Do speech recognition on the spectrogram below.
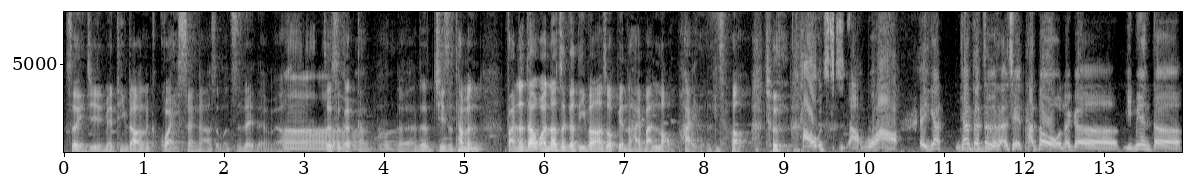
摄影机里面听到那个怪声啊什么之类的，有没有？这是个梗，对。那其实他们反正到玩到这个地方的时候，变得还蛮老派的，你知道？就是超级好不好？哎、欸，你看，你看，在这个，而且他都有那个里面的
